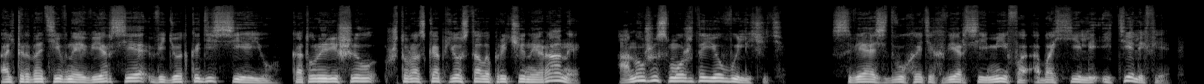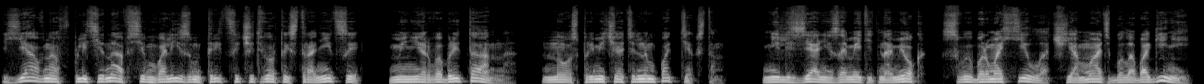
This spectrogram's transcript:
Альтернативная версия ведет к Одиссею, который решил, что раз копье стало причиной раны, оно же сможет ее вылечить. Связь двух этих версий мифа об Ахилле и Телефе явно вплетена в символизм 34-й страницы Минерва Британна, но с примечательным подтекстом. нельзя не заметить намек с выбором Ахилла, чья мать была богиней,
